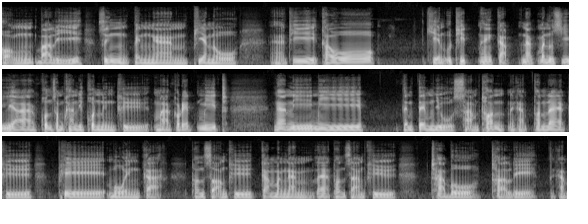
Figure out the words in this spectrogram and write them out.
ของบาหลี ซึ่งเป็นงานเปียโนที่เขาเขียนอุทิศให้กับนักมนุษยวิทยาคนสำคัญอีกคนหนึ่งคือมาร์กาเร็ตมีด งานนี้มีเต็มๆอยู่ 3 ท่อนนะครับ ท่อนแรกคือเพโมเองกาท่อน 2 คือกัมมังงัน และท่อน 3 คือทาโบทาเลนะครับ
